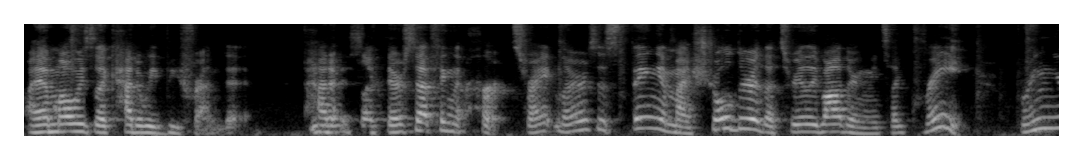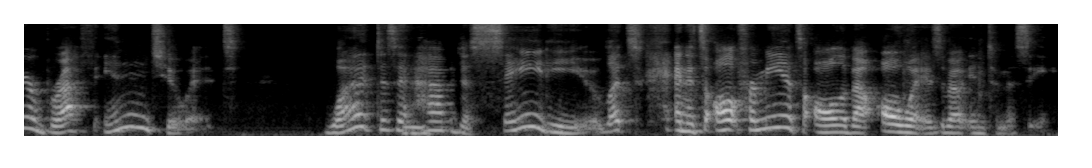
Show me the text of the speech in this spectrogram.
I am always like, how do we befriend it? How do, it's like there's that thing that hurts, right? There's this thing in my shoulder that's really bothering me. It's like, great, bring your breath into it. What does it mm-hmm. have to say to you? Let's and it's all for me, it's all about always about intimacy.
